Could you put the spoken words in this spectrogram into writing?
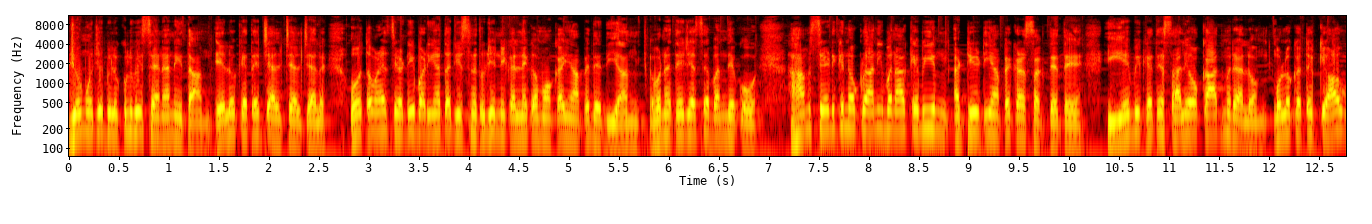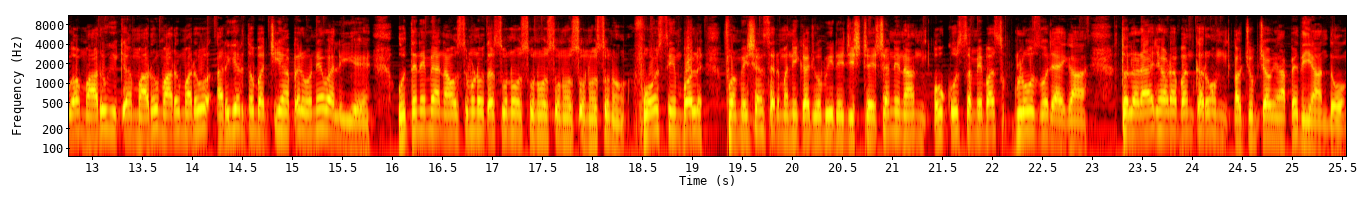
जो मुझे बिल्कुल भी सहना नहीं था। ये लोग कहते, चल चल चल। वो तुम्हारे सेट ही बढ़िया था, जिसने तुझे निकलने का मौका यहाँ पे दे दिया। वरना तेज जैसे बंदे को हम सेठ की नौकरानी बना के भी अटीट यहाँ पे कर सकते थे। ये भी कहते, साले औकात में रह लो। वो लोग कहते, क्या हुआ? मारूगी क्या? मारू मारू, मारो। अरे यार तो बच्ची यहाँ पे रोने वाली है। उतने में अनाउंसमेंट होता, सुनो सुनो सुनो सुनो सुनो। फोर्थ सिंबल फॉर्मेशन सेरेमनी का जो भी रजिस्ट्रेशन है ना, वो कुछ समय बस क्लोज हो जाएगा। तो लड़ाई झगड़ा बंद करो, और चुपचाप यहाँ पे ध्यान दो।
